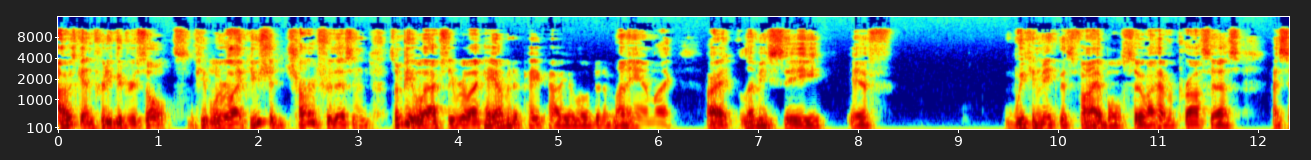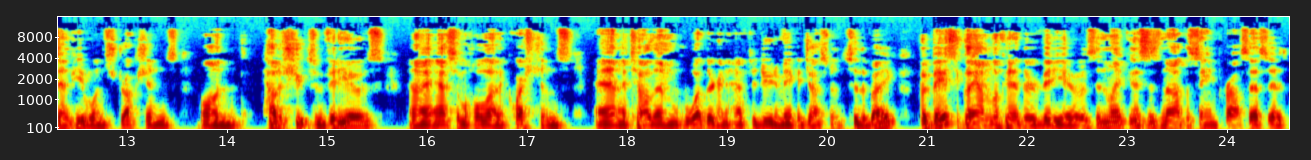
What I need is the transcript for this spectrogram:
I was getting pretty good results. And people were like, you should charge for this. And some people actually were like, hey, I'm going to PayPal you a little bit of money. I'm like, all right, let me see if we can make this viable. So I have a process. I send people instructions on how to shoot some videos and I ask them a whole lot of questions and I tell them what they're going to have to do to make adjustments to the bike. But basically I'm looking at their videos and like, this is not the same process as,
